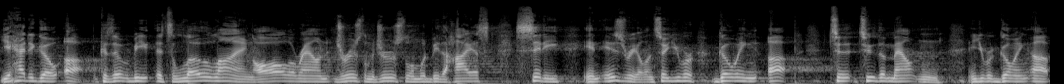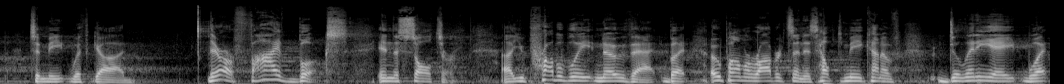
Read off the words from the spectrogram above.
you had to go up because it would be it's low lying all around Jerusalem. Jerusalem would be the highest city in Israel. And so you were going up to, to the mountain and you were going up to meet with God. There are five books in the Psalter. Uh, you probably know that, but O. Palmer Robertson has helped me kind of delineate what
